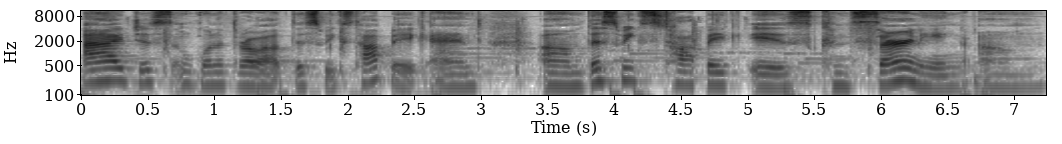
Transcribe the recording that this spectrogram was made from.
I just am going to throw out this week's topic, and um, this week's topic is concerning um,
